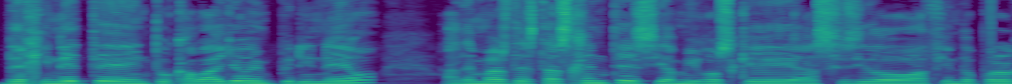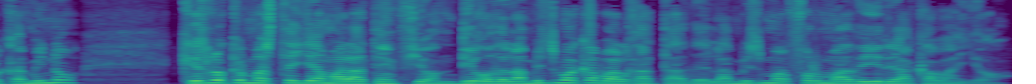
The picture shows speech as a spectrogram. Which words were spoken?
de jinete en tu caballo en Pirineo, además de estas gentes y amigos que has ido haciendo por el camino, ¿qué es lo que más te llama la atención? Digo, de la misma cabalgata, de la misma forma de ir a caballo.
